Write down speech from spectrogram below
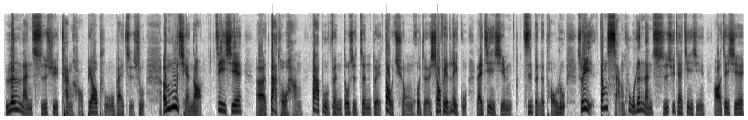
仍然持续看好标普五百指数，而目前呢、这些呃大投行大部分都是针对道琼或者消费类股来进行资本的投入，所以当散户仍然持续在进行啊这些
